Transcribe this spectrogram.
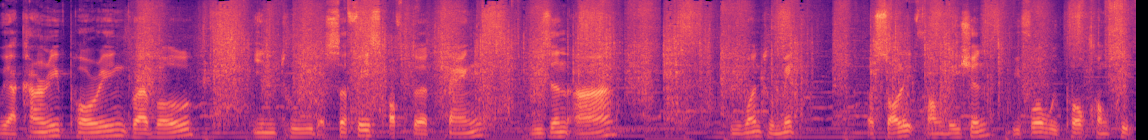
We are currently pouring gravel into the surface of the tank. Reason are we want to make a solid foundation before we pour concrete.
